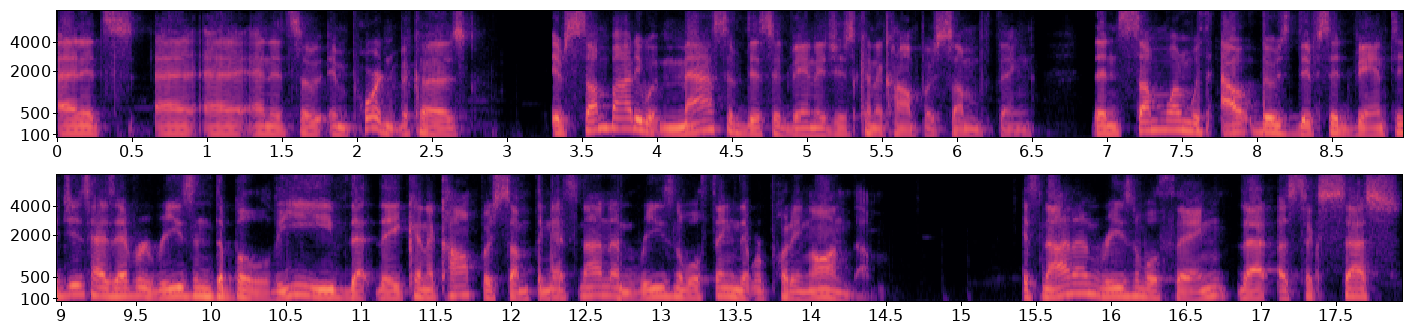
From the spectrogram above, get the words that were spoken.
and it's and and, it's uh, important because if somebody with massive disadvantages can accomplish something, then someone without those disadvantages has every reason to believe that they can accomplish something. That's not an unreasonable thing that we're putting on them. It's not an unreasonable thing that a success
